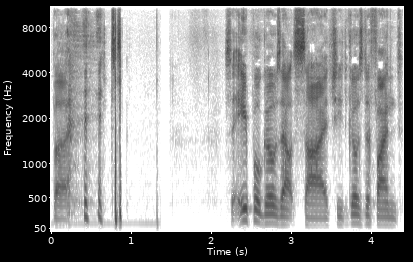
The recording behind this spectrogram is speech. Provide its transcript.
But so April goes outside. She goes to find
